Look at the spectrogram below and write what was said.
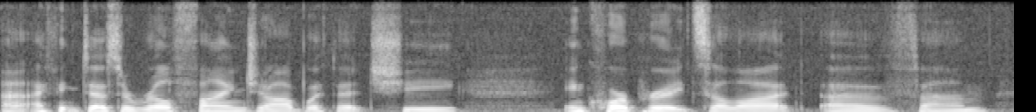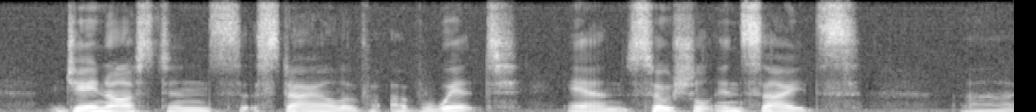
uh, I think does a real fine job with it. She incorporates a lot of um, Jane Austen's style of, of wit and social insights. Uh,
